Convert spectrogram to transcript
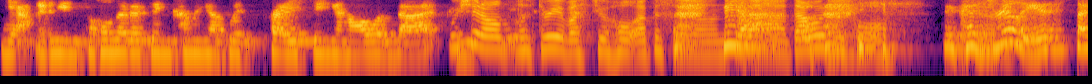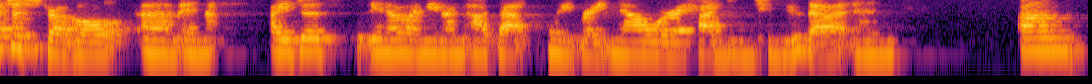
yeah i mean it's a whole other thing coming up with pricing and all of that We should all, the three of us, do a whole episode on Yeah. that. That would be cool. because really it's such a struggle um, and i just you know i mean i'm at that point right now where i had to do that and um,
